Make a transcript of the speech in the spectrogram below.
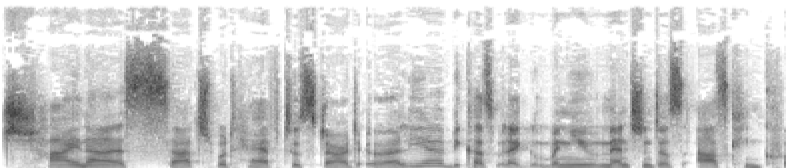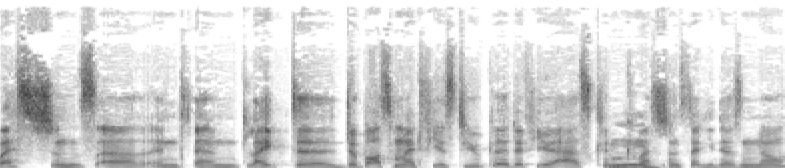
China as such would have to start earlier? Because like when you mentioned us asking questions uh, and and like the the boss might feel stupid if you ask him mm. questions that he doesn't know.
